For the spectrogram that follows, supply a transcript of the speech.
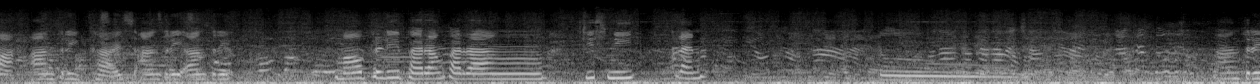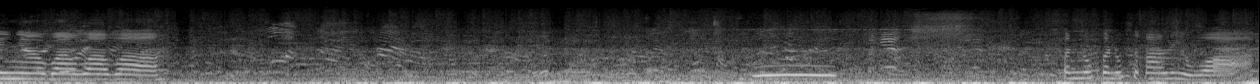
Wah, antri guys, antri antri. Mau beli barang-barang Disneyland. Tuh. Antrinya wah wah wah. Penuh-penuh sekali, wah.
